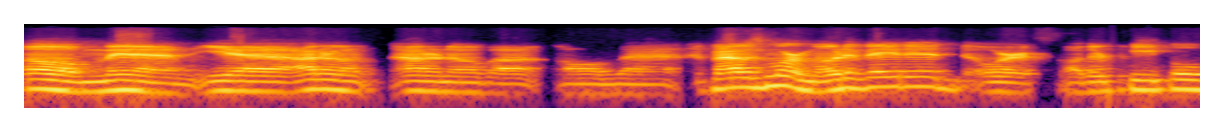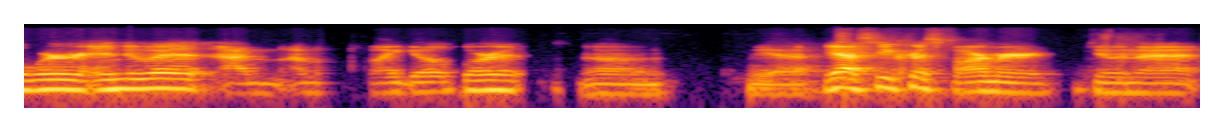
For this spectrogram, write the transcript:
Oh man, yeah, I don't I don't know about all that. If I was more motivated or if other people were into it, I'm I might go for it. Um yeah. Yeah, see Chris Farmer doing that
